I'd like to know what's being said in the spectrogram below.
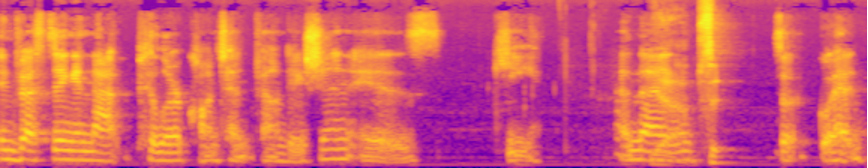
investing in that pillar content foundation is key. And then. Yeah. So- so go ahead.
